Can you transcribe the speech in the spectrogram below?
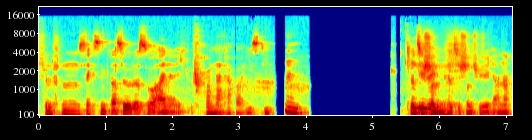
fünften, sechsten Klasse oder so eine, ich, Frau Natterer hieß die. hm. Hört sich, schon, hört sich schon schwierig an, ne?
